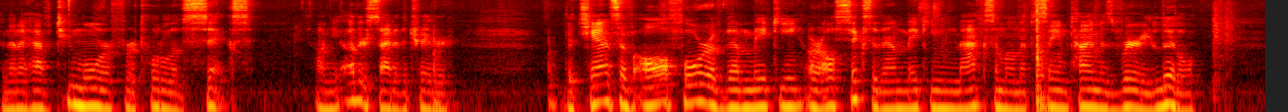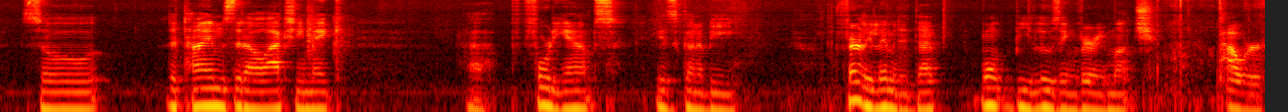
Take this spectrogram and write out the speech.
and then I have two more for a total of six. On the other side of the trailer the chance of all four of them making or all six of them making maximum at the same time is very little. So the times that I'll actually make uh, 40 amps is going to be fairly limited. I won't be losing very much power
